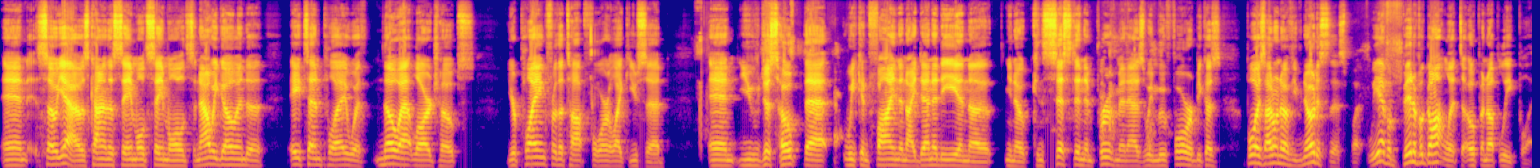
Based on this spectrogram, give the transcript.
And so yeah, it was kind of the same old, same old. So now we go into A10 play with no at large hopes. You're playing for the top four, like you said, and you just hope that we can find an identity and a you know consistent improvement as we move forward. Because boys, I don't know if you've noticed this, but we have a bit of a gauntlet to open up league play.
